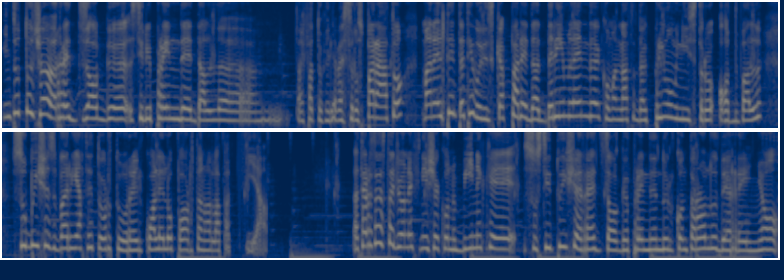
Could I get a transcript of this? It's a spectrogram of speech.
In tutto ciò Red Zog si riprende dal, dal, fatto che gli avessero sparato, ma nel tentativo di scappare da Dreamland, comandato dal primo ministro Odval, subisce svariate torture, il quale lo portano alla pazzia. La terza stagione finisce con Bean che sostituisce Red Zog prendendo il controllo del regno,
